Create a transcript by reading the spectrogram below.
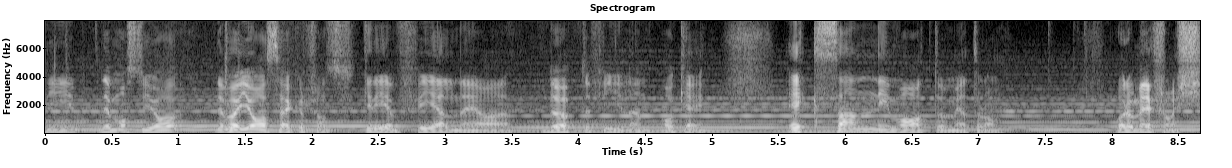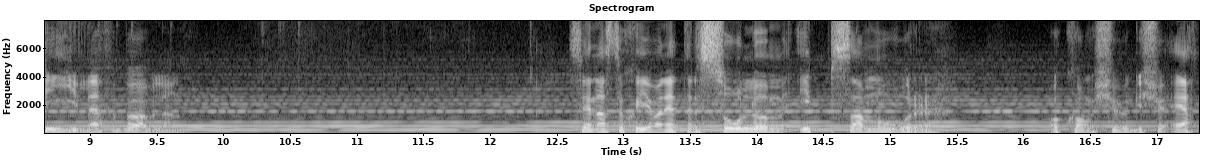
Ni, det måste jag... Det var jag säkert som skrev fel när jag döpte filen. Okej. Okay. Exanimatum heter de. Och de är från Chile för bövelen. Senaste skivan heter Solum Ipsamor och kom 2021.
